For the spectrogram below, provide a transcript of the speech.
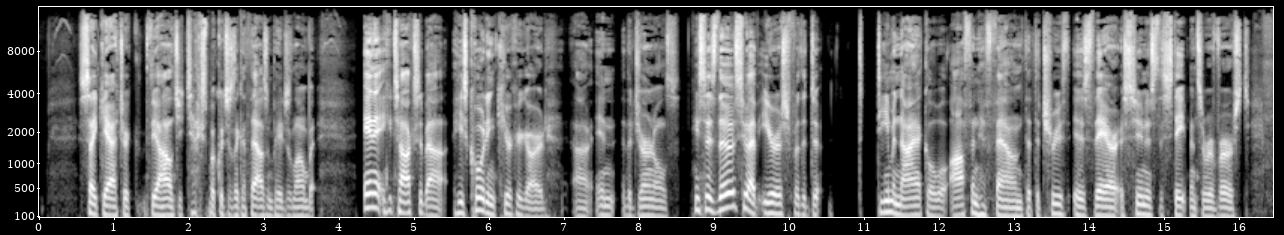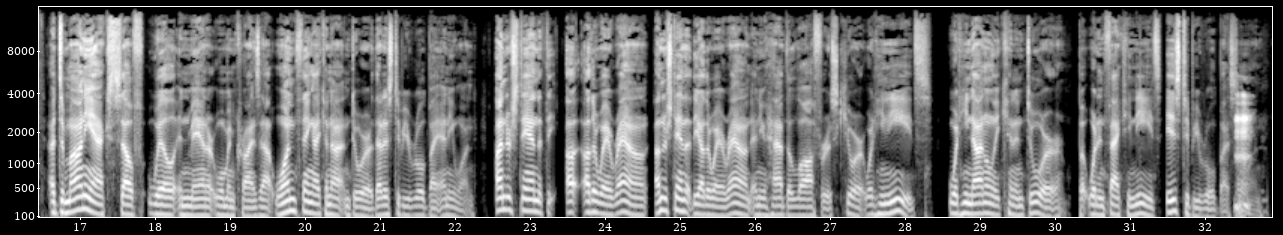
psychiatric theology textbook, which is like a thousand pages long. But in it, he talks about he's quoting Kierkegaard uh, in the journals. He says those who have ears for the demoniacal will often have found that the truth is there as soon as the statements are reversed. A demoniac's self will in man or woman cries out, One thing I cannot endure, that is to be ruled by anyone. Understand that the uh, other way around, understand that the other way around, and you have the law for his cure. What he needs, what he not only can endure, but what in fact he needs, is to be ruled by someone.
